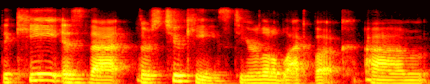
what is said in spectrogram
the key is that there's two keys to your little black book. Um,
